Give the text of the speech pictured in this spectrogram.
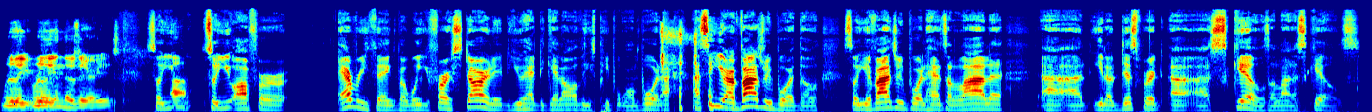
really, really in those areas. So you, uh, so you offer everything, but when you first started, you had to get all these people on board. I, I see your advisory board though, so your advisory board has a lot of uh, uh you know disparate uh, uh, skills, a lot of skills.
